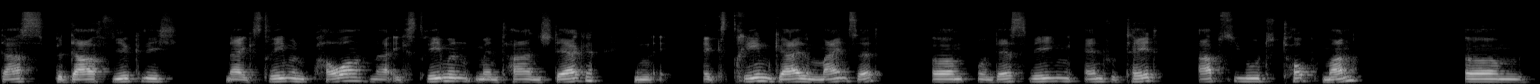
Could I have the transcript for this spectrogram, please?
das bedarf wirklich einer extremen Power, einer extremen mentalen Stärke, einem extrem geilen Mindset. Ähm, und deswegen Andrew Tate, absolut Top-Mann. Ähm,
